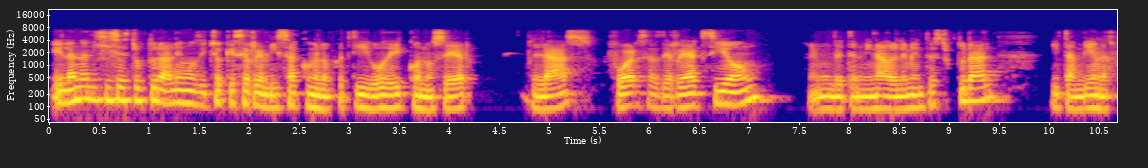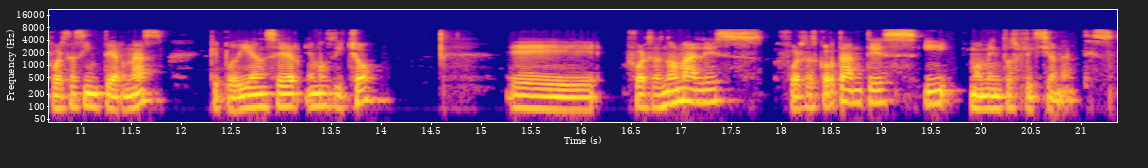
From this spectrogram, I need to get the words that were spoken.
El análisis estructural hemos dicho que se realiza con el objetivo de conocer las fuerzas de reacción en un determinado elemento estructural y también las fuerzas internas que podían ser, hemos dicho, eh, fuerzas normales, fuerzas cortantes y momentos friccionantes.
